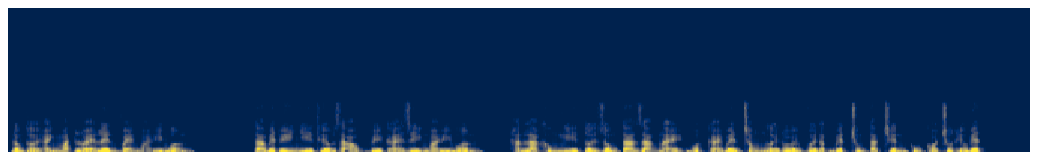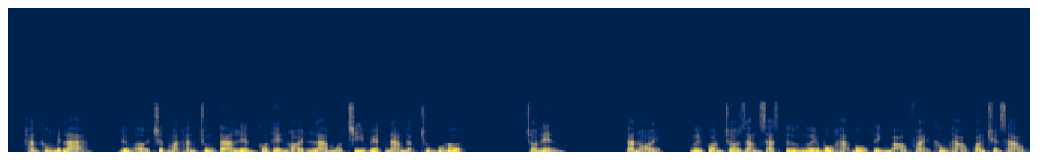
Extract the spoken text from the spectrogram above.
đồng thời ánh mắt lóe lên vẻ ngoài ý muốn. Ta biết uy nhĩ thiểu giáo vì cái gì ngoài ý muốn, hắn là không nghĩ tới giống ta dạng này một cái bên trong người đối với đặc biệt chúng tác chiến cũng có chút hiểu biết. Hắn không biết là, đứng ở trước mặt hắn chúng ta liền có thể nói là một chi việt nam đặc trùng bộ đội. Cho nên, ta nói, ngươi còn cho rằng sạt từ ngươi bộ hạ bộ tình báo phải không hảo quan chuyện sao?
